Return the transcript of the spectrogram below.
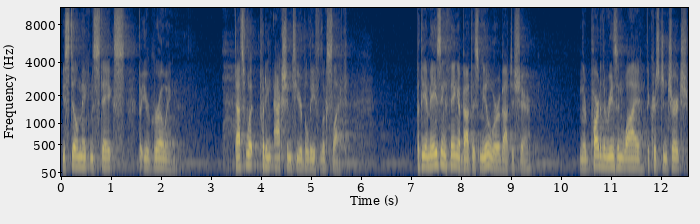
You still make mistakes, but you're growing. That's what putting action to your belief looks like. But the amazing thing about this meal we're about to share, and part of the reason why the Christian church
